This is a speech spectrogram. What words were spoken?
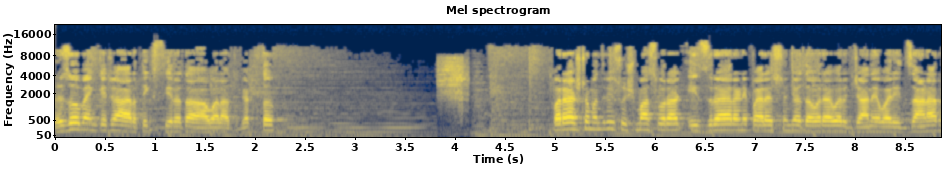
रिझर्व्ह बँकेच्या आर्थिक स्थिरता अहवालात व्यक्त. परराष्ट्र मंत्री सुषमा स्वराज इस्रायल आणि पॅलेस्टाईनच्या दौऱ्यावर जानेवारीत जाणार.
